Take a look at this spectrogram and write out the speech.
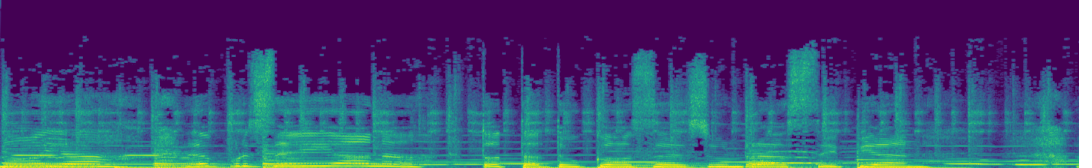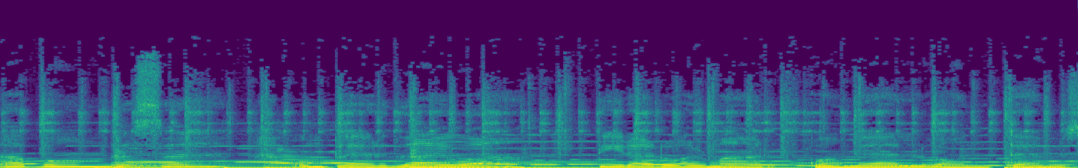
Noia de porcellana, teu cos és un recipient a punt de ser un pler d'aigua, tirar-ho al mar quan ve el bon temps.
